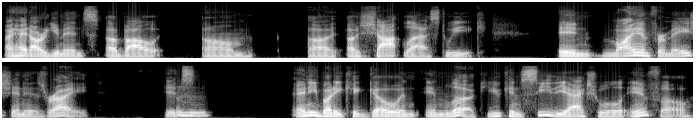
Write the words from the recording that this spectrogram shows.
I had arguments about um uh, a shot last week and my information is right. It's Mhm. anybody could go and, and look. You can see the actual info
